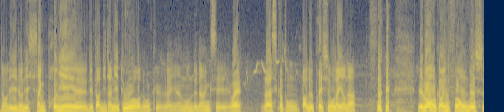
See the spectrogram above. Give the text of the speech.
dans, les, dans les cinq premiers, euh, départ du dernier tour. Donc là, il y a un monde de dingue. C'est ouais. Là, quand on parle de pression, là, il y en a. Mais bon, encore une fois, on bosse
